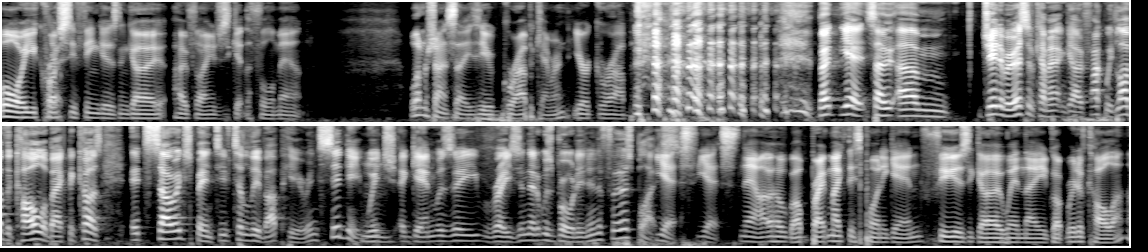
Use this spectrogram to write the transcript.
or you cross your fingers and go, hopefully I can just get the full amount. What I'm trying to say is you're a grub, Cameron. You're a grub. But yeah, so um, GWS have come out and go, fuck, we'd love the cola back because it's so expensive to live up here in Sydney, which again was the reason that it was brought in in the first place. Yes, yes. Now I'll- I'll break, make this point again. A few years ago, when they got rid of cola,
